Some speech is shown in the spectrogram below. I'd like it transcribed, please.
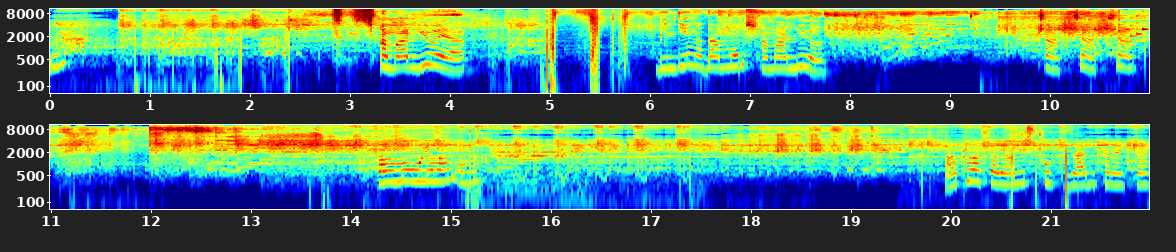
Dur. Şamarlıyor ya. Bildiğin adamları şamarlıyor. Çat çat çat. Tamam o oyalar onu. Arkadaşlar yalnız çok güzel bir karakter.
